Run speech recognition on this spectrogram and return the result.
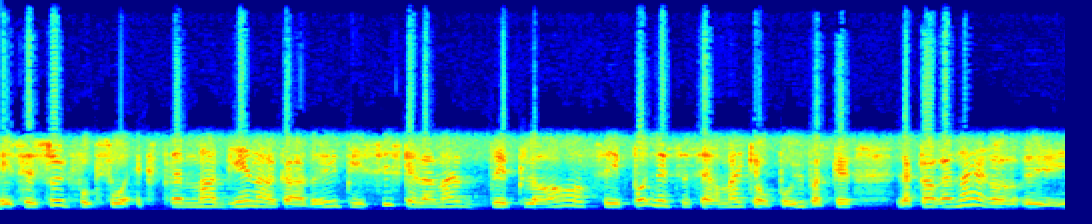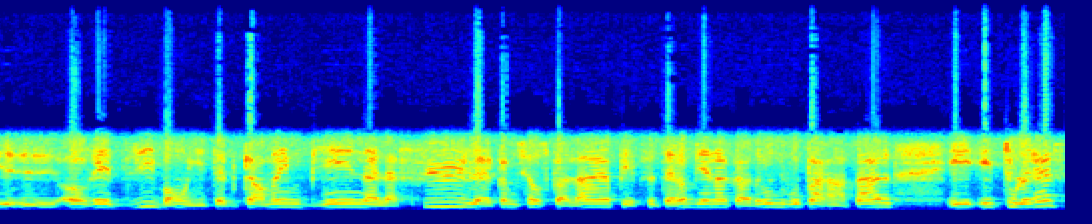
Et c'est sûr qu'il faut qu'il soit extrêmement bien encadré. Puis ici, ce que la mère déplore, c'est pas nécessairement qu'ils n'ont pas eu, parce que la coroner euh, euh, aurait dit, bon, il était quand même bien à l'affût, la commission scolaire, puis etc., bien encadré au niveau parental et, tout le reste.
